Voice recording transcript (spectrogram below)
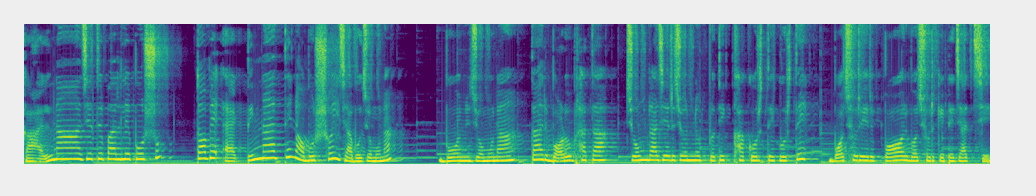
কাল না যেতে পারলে পরশু। তবে একদিন না একদিন অবশ্যই যাব যমুনা। বোন যমুনা, তার বড় ভ্রাতা যমরাজের জন্য প্রতীক্ষা করতে করতে বছরের পর বছর কেটে যাচ্ছে।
